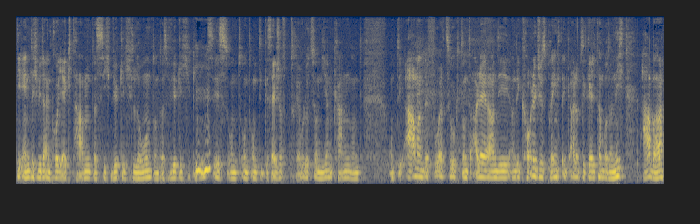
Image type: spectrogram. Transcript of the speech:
die endlich wieder ein Projekt haben, das sich wirklich lohnt und das wirklich links mhm. ist und, und, und die Gesellschaft revolutionieren kann und, und die Armen bevorzugt und alle an die, an die Colleges bringt, egal ob sie Geld haben oder nicht. Aber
